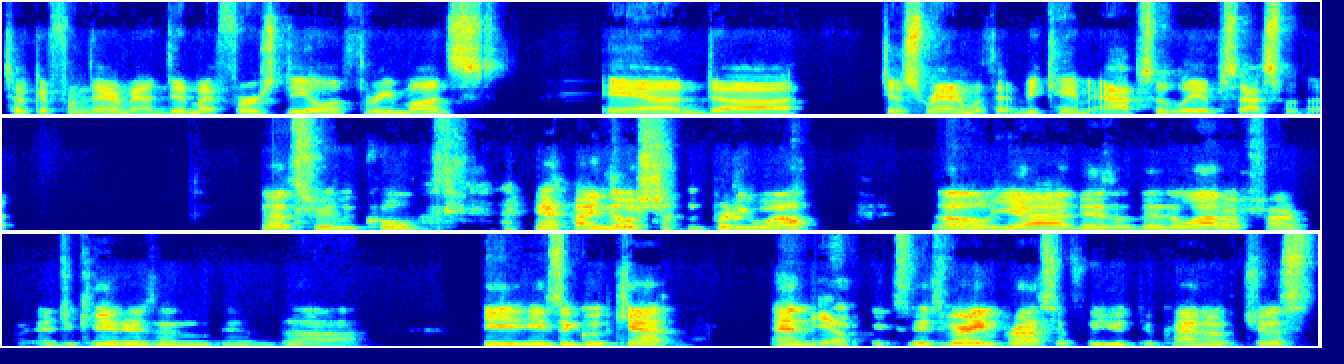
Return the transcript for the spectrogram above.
took it from there, man. Did my first deal in three months and uh, just ran with it, became absolutely obsessed with it. That's really cool. I know Sean pretty well. Oh yeah, there's there's a lot of sharp educators and and uh, he, he's a good cat and yeah. it's it's very impressive for you to kind of just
